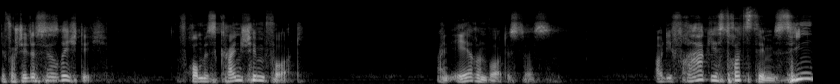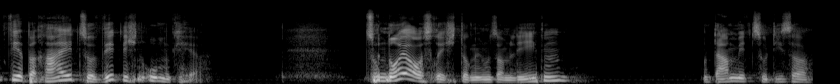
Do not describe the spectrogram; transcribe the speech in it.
Ihr versteht das jetzt richtig. Fromm ist kein Schimpfwort. Ein Ehrenwort ist das. Aber die Frage ist trotzdem, sind wir bereit zur wirklichen Umkehr? Zur Neuausrichtung in unserem Leben und damit zu dieser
